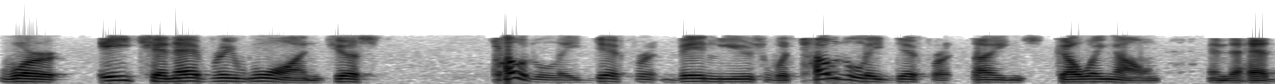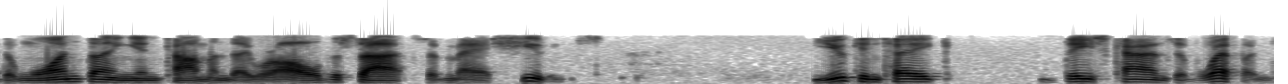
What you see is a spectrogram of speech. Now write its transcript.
were each and every one just totally different venues with totally different things going on and they had the one thing in common. They were all the sites of mass shootings. You can take these kinds of weapons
